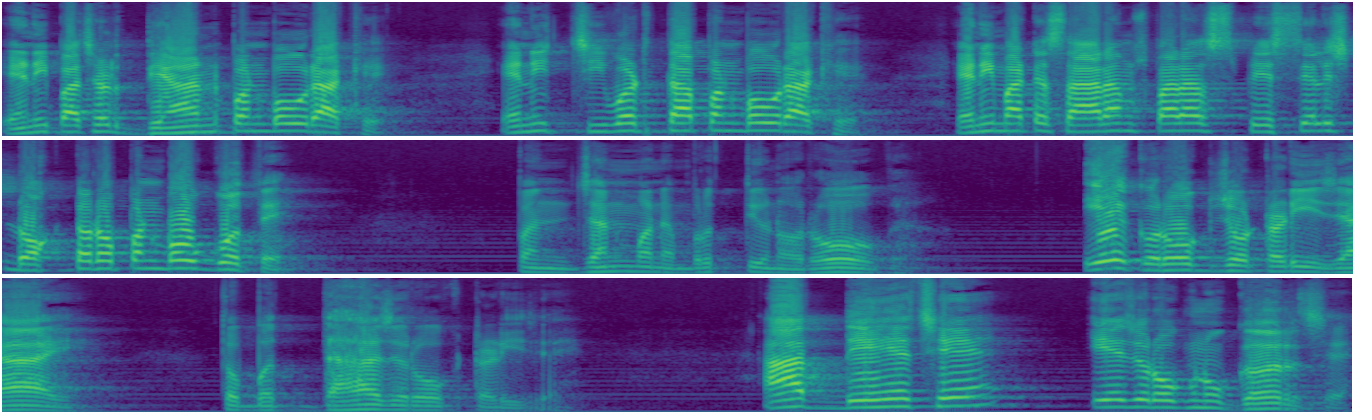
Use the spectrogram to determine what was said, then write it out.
એની પાછળ ધ્યાન પણ બહુ રાખે. એની ચીવટતા પણ બહુ રાખે. એની માટે સારામાં સારા સ્પેશિયાલિસ્ટ ડોક્ટરો પણ બહુ ગોતે. પણ જન્મ ને મૃત્યુનો રોગ, એક રોગ જો ટળી જાય, તો બધા જ રોગ ટળી જાય. આ દેહ છે, એ જ રોગનું ઘર છે.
